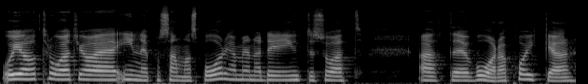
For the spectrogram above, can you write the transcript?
och jag tror att jag är inne på samma spår. Jag menar det är ju inte så att, att eh, våra pojkar,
